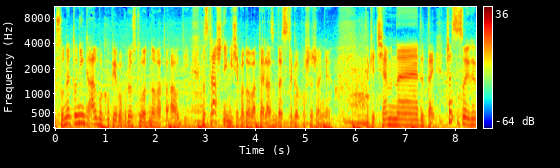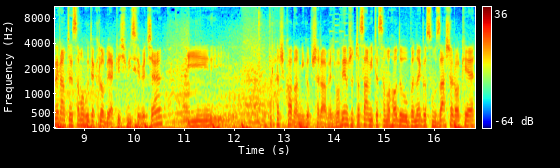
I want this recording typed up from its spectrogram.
usunę tuning albo kupię po prostu od nowa to Audi. No strasznie mi się podoba teraz bez tego poszerzenia. Takie ciemne tutaj. Często sobie wybieram ten samochód jak robię jakieś misje, wiecie? I trochę szkoda mi go przerabiać, bo wiem, że czasami te samochody u Benego są za szerokie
